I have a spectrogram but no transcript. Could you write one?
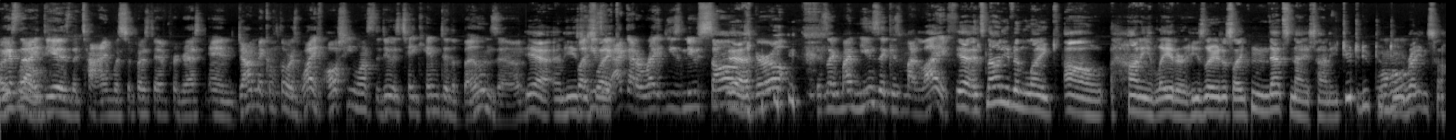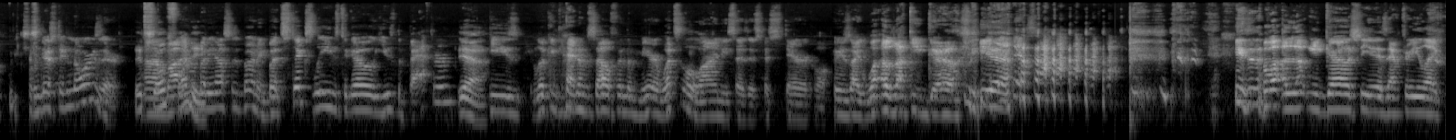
I guess the oh. idea is the time was supposed to have progressed, and Jon Mikl Thor's wife, all she wants to do is take him to the Bone Zone. Yeah, and he's but just he's like, like, I gotta write these new songs, Yeah. girl. It's like my music is my life. Yeah, it's not even like, oh, honey, later. He's literally just like, hmm, that's nice, honey. Do do do do do, Mhm. writing songs. And just ignores her. It's um, so while funny. everybody else is boning. But Sticks leaves to go use the bathroom. Yeah, He's looking at himself in the mirror. What's the line he says is hysterical? He's like, "What a lucky girl she Yeah. is." He's what a lucky girl she is. After he like,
